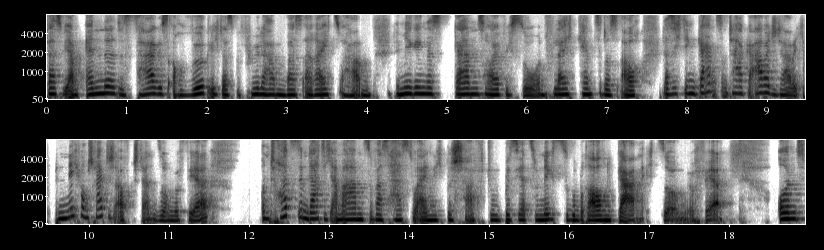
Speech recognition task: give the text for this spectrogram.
dass wir am Ende des Tages auch wirklich das Gefühl haben, was erreicht zu haben. Denn mir ging das ganz häufig so und vielleicht kennst du das auch, dass ich den ganzen Tag gearbeitet habe. Ich bin nicht vom Schreibtisch aufgestanden, so ungefähr. Und trotzdem dachte ich am Abend so, was hast du eigentlich geschafft? Du bist ja zu nichts zu gebrauchen, gar nichts, so ungefähr. Und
